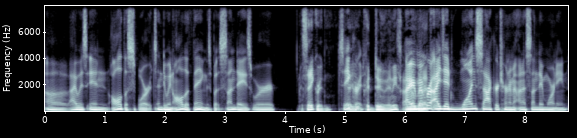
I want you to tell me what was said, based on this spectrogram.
uh, I was in all the sports and doing all the things, but Sundays were. Sacred. Sacred. you could do any. I, remember that I did one soccer tournament on a Sunday morning,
